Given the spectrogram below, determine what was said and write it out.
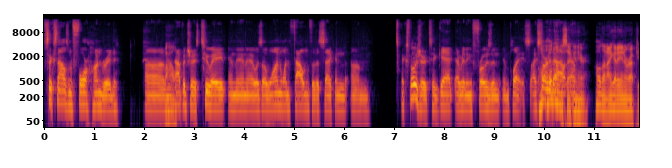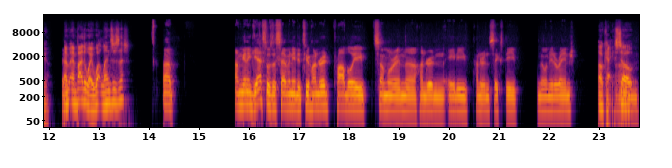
6400. Um, Wow. Aperture is 2.8, and then it was a 1 one thousandth of a second um, exposure to get everything frozen in place. I started Hold on out a second at- here. Hold on, I got to interrupt you. Yeah. And, and by the way, what lens is this? Uh, I'm going to guess it was a 70 to 200, probably somewhere in the 180, 160 millimeter range. Okay, so Um,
